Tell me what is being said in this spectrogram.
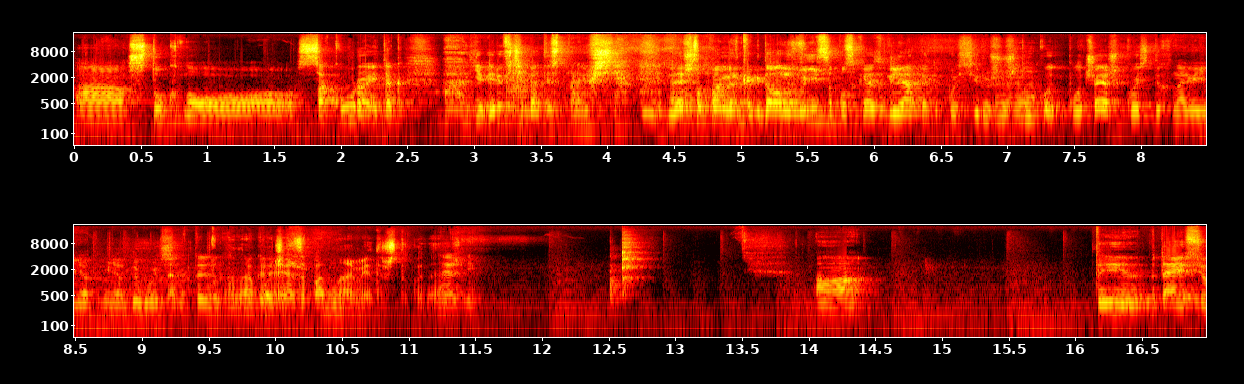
а, стукну Сакура и так, а, я верю в тебя, ты справишься. Знаешь, тот момент, когда он вниз опускает взгляд на эту пульсирующую Мгм. штуку, получаешь кость вдохновения от меня, D8. Так, ты Она получается под нами, эта штука, да? Подожди. А, ты пытаешься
